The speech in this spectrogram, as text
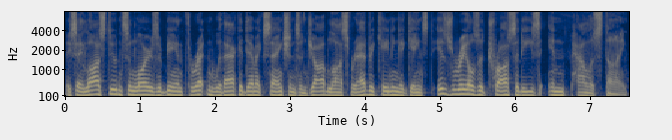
They say law students and lawyers are being threatened with academic sanctions and job loss for advocating against Israel's atrocities in Palestine.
